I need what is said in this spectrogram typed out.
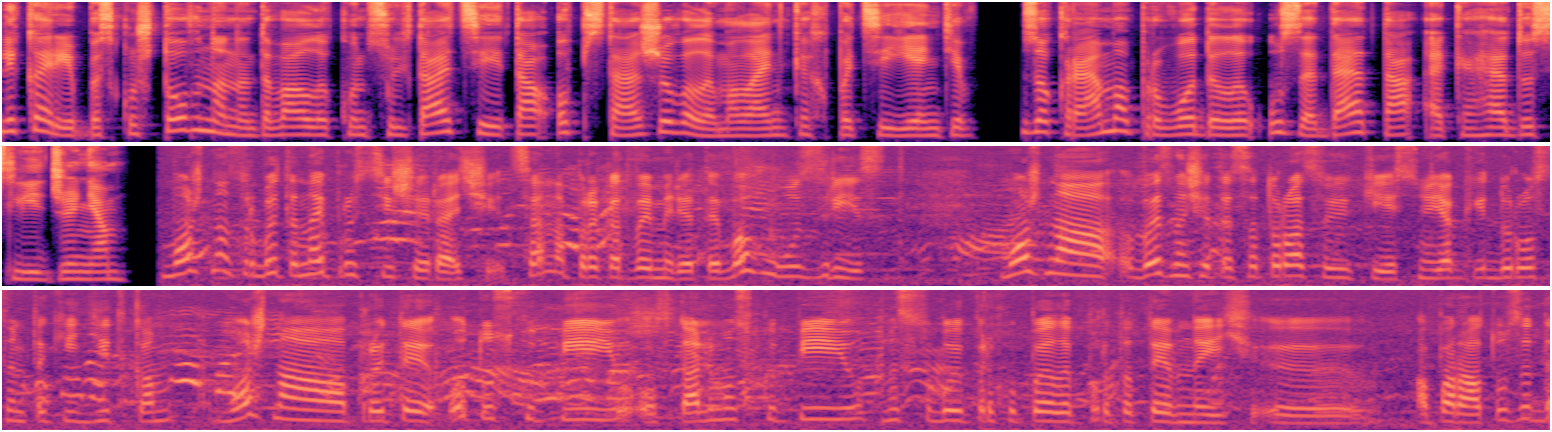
Лікарі безкоштовно надавали консультації та обстежували маленьких пацієнтів. Зокрема, проводили УЗД та ЕКГ дослідження. Можна зробити найпростіші речі. Це, наприклад, виміряти вагу, зріст. Можна визначити сатурацію кисню, як і дорослим, так і діткам. Можна пройти отоскопію, офтальмоскопію. Ми з собою прихопили портативний е, апарат УЗД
